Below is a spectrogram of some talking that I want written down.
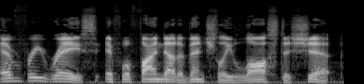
every race, if we'll find out eventually, lost a ship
